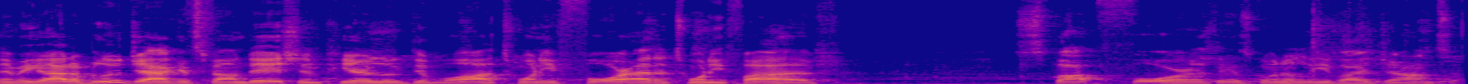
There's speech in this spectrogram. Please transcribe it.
Then we got a Blue Jackets Foundation, Pierre-Luc Dubois, 24 out of 25. Spot 4, I think it's going to Levi Johnson.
